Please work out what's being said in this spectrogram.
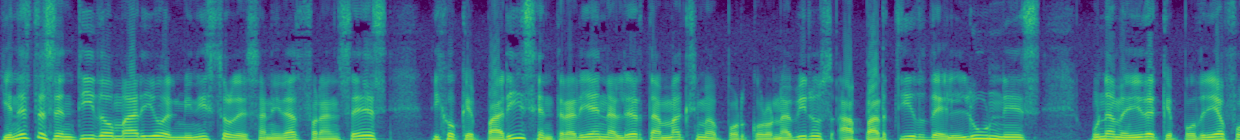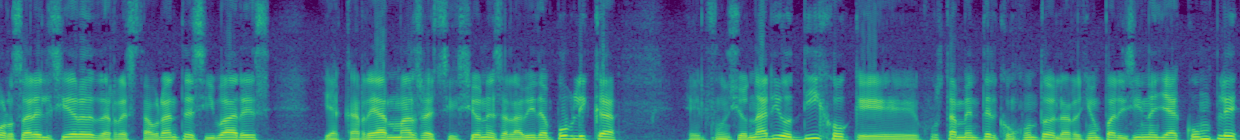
Y en este sentido, Mario, el ministro de Sanidad francés dijo que París entraría en alerta máxima por coronavirus a partir del lunes, una medida que podría forzar el cierre de restaurantes y bares y acarrear más restricciones a la vida pública. El funcionario dijo que justamente el conjunto de la región parisina ya cumple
